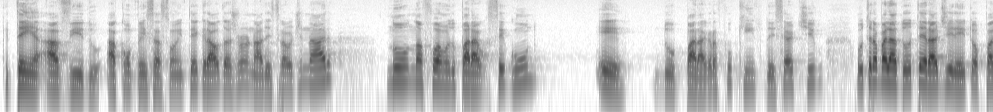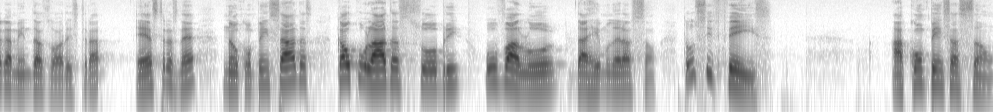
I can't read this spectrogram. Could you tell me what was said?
que tenha havido a compensação integral da jornada extraordinária, no, na forma do parágrafo 2 e do parágrafo 5 desse artigo, o trabalhador terá direito ao pagamento das horas extra, extras né, não compensadas, calculadas sobre o valor da remuneração. Então, se fez a compensação,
